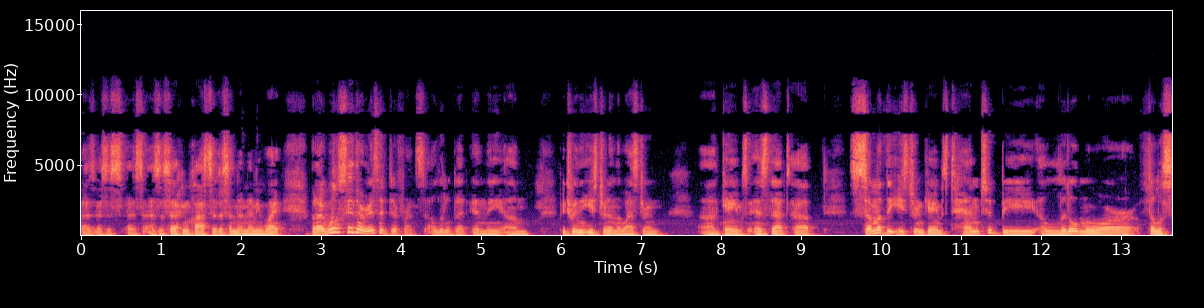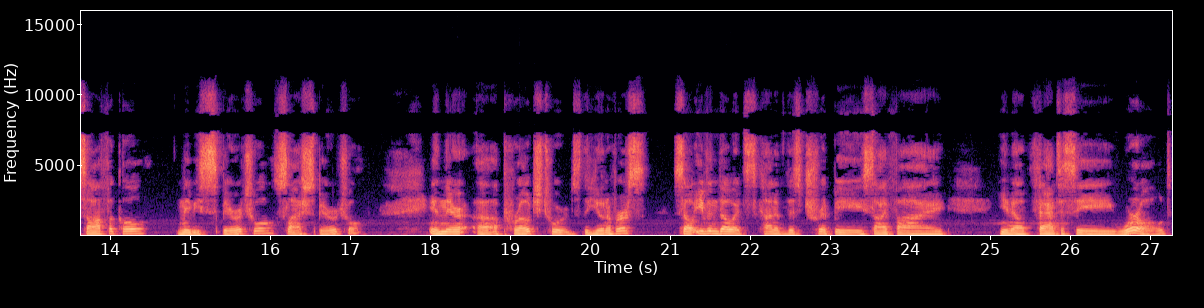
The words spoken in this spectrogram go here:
as as a, as, as a second class citizen in any way. But I will say there is a difference a little bit in the um, between the Eastern and the Western uh, games. Is that uh, some of the Eastern games tend to be a little more philosophical, maybe spiritual slash spiritual in their uh, approach towards the universe. So even though it's kind of this trippy sci-fi, you know, fantasy world,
